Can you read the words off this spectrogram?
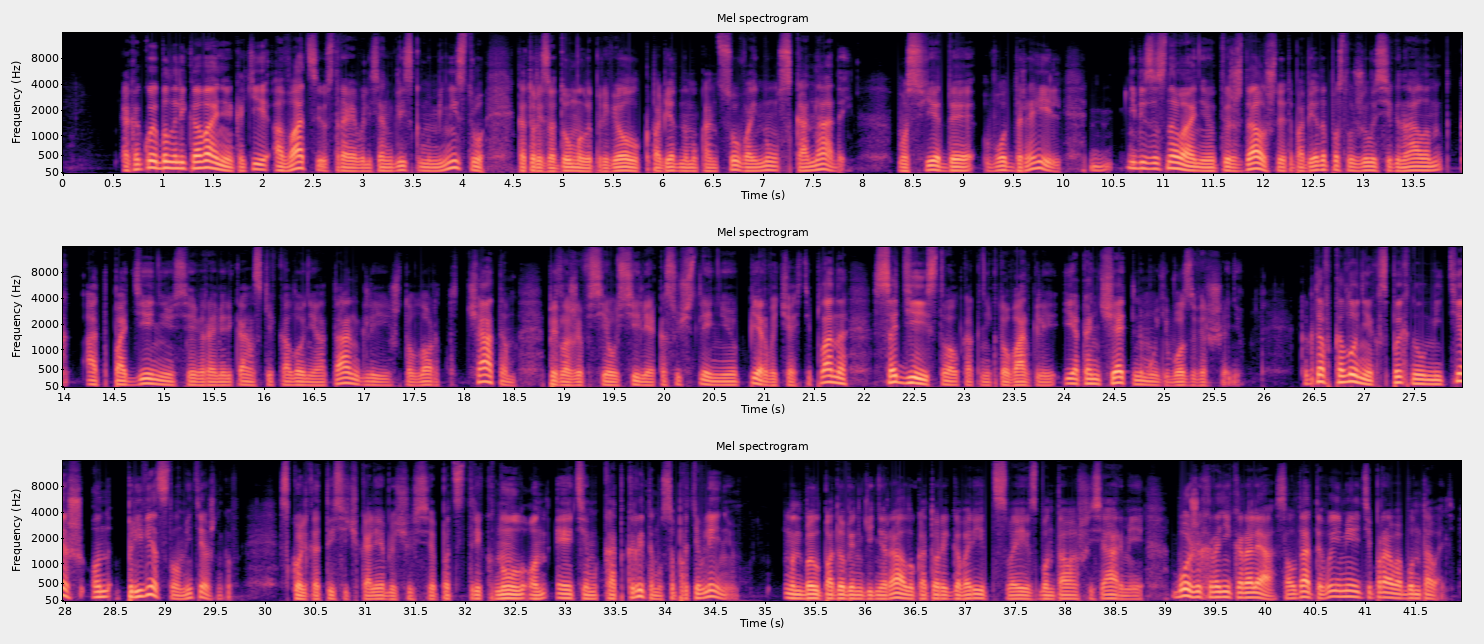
А какое было ликование, какие овации устраивались английскому министру, который задумал и привел к победному концу войну с Канадой. Мосье де Водрейль не без основания утверждал, что эта победа послужила сигналом к отпадению североамериканских колоний от Англии, что лорд Чатам, предложив все усилия к осуществлению первой части плана, содействовал, как никто в Англии, и окончательному его завершению. Когда в колониях вспыхнул мятеж, он приветствовал мятежников. Сколько тысяч колеблющихся подстрекнул он этим к открытому сопротивлению. Он был подобен генералу, который говорит своей взбунтовавшейся армии «Боже, храни короля! Солдаты, вы имеете право бунтовать!»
